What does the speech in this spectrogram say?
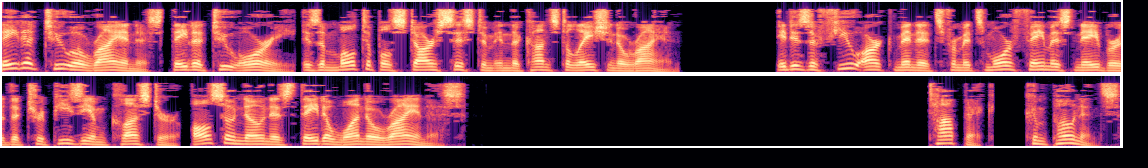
Theta 2 Orionis Theta 2 Ori is a multiple star system in the constellation Orion. It is a few arc-minutes from its more famous neighbor the Trapezium cluster, also known as Theta 1 Orionis. Components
